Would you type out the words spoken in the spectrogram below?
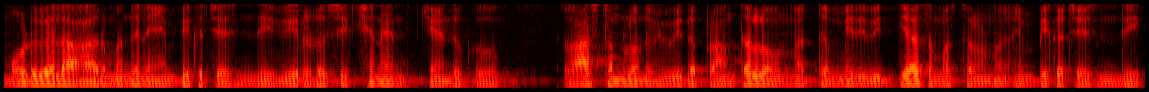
మూడు వేల ఆరు మందిని ఎంపిక చేసింది. వీరిలో శిక్షణ ఇచ్చేందుకు రాష్ట్రంలోని వివిధ ప్రాంతాల్లో ఉన్న తొమ్మిది విద్యా సంస్థలను ఎంపిక చేసింది.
